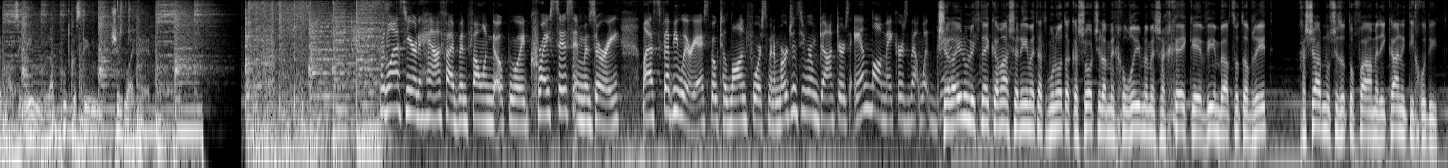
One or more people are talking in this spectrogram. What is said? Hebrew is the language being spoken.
אתם מאזינים לפודקאסטים של ויינט. For the last year and a half, I've been following the opioid crisis in Missouri. Last February, I spoke to law enforcement, emergency room doctors, and lawmakers about what... כשראינו לפני כמה שנים את התמונות הקשות של המכורים למשככי כאבים בארצות הברית, חשבנו שזו תופעה אמריקנית ייחודית.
